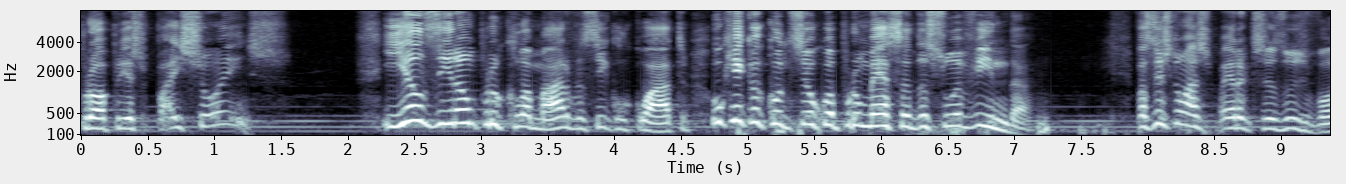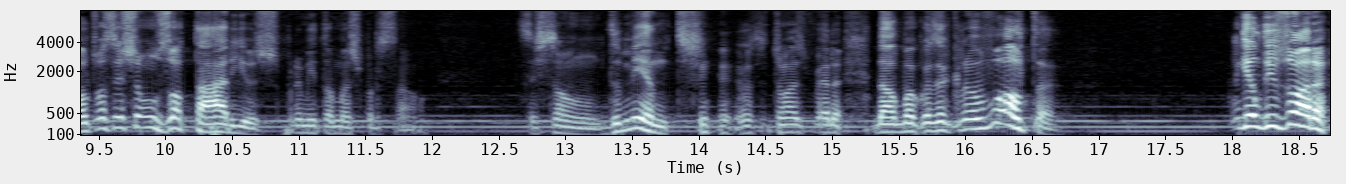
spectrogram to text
próprias paixões. E eles irão proclamar, versículo 4, o que é que aconteceu com a promessa da sua vinda. Vocês estão à espera que Jesus volte, vocês são os otários, permitam uma expressão. Vocês são dementes, vocês estão à espera de alguma coisa que não volta. E ele diz: Ora,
